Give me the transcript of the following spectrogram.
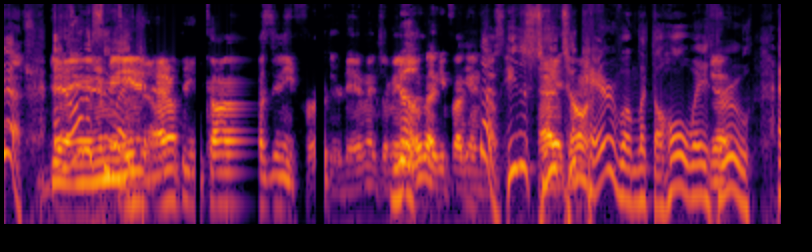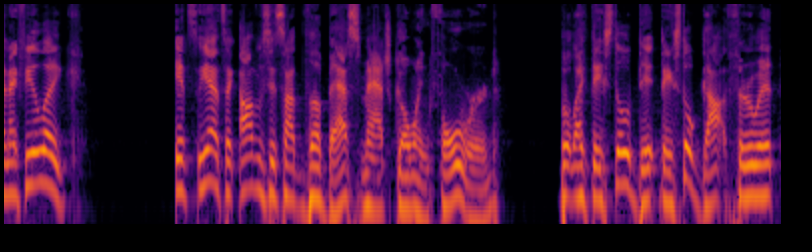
yeah, match. And Yeah, honestly, I mean, like- I don't think he caused any further damage. I mean, No. it looked like he fucking no, just he just he took going. care of him like the whole way Yeah. through, and I feel like it's yeah, it's like obviously it's not the best match going forward. But like they still did, they still got through it.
